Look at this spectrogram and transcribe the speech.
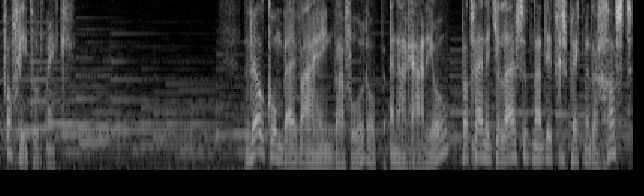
van Fleetwood Mac. Welkom bij Waarheen Waarvoor op NH Radio. Wat fijn dat je luistert naar dit gesprek met een gast.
